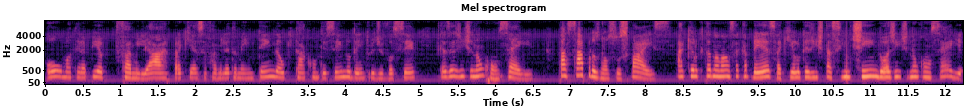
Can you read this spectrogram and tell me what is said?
ou uma terapia familiar para que essa família também entenda o que está acontecendo dentro de você que às vezes a gente não consegue passar para os nossos pais aquilo que está na nossa cabeça, aquilo que a gente está sentindo, ou a gente não consegue,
